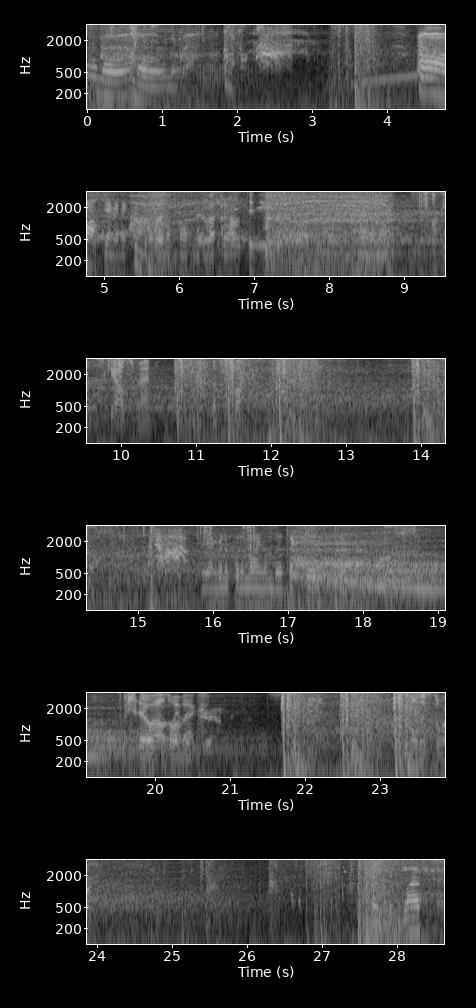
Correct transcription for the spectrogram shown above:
Oh no, no, no. Oh, damn it, I couldn't get that fast enough. How did he? I don't know. Fucking scouts, man. What the fuck? Yeah, I'm gonna put a mine on the back door. We should They go all the way back. us- Let's hold this door. Blast.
